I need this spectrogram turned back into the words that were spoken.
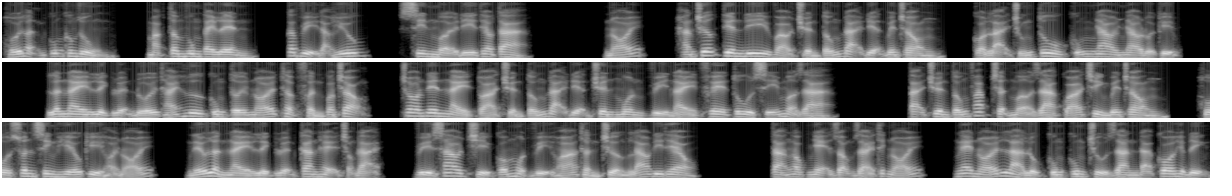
hối hận cũng không dùng Mặc tâm vung tay lên, các vị đạo hữu, xin mời đi theo ta. Nói, hắn trước tiên đi vào truyền tống đại điện bên trong, còn lại chúng tu cũng nhao nhao đội kịp. Lần này lịch luyện đối thái hư cung tới nói thập phần quan trọng, cho nên này tòa truyền tống đại điện chuyên môn vì này phê tu sĩ mở ra. Tại truyền tống pháp trận mở ra quá trình bên trong, hồ xuân sinh hiếu kỳ hỏi nói, nếu lần này lịch luyện can hệ trọng đại, vì sao chỉ có một vị hóa thần trưởng lao đi theo? Tạ ngọc nhẹ giọng giải thích nói nghe nói là lục cung cung chủ gian đã có hiệp định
